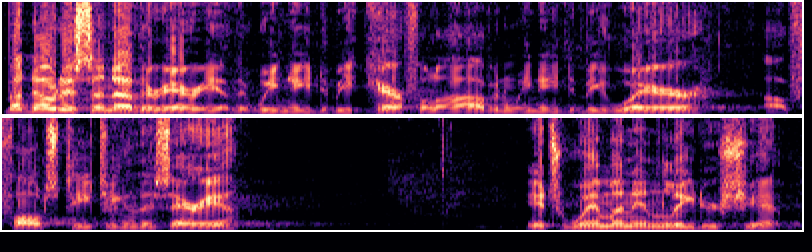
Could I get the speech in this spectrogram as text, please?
But notice another area that we need to be careful of, and we need to beware of false teaching in this area. It's women in leadership.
